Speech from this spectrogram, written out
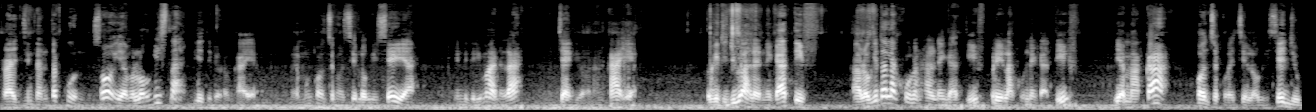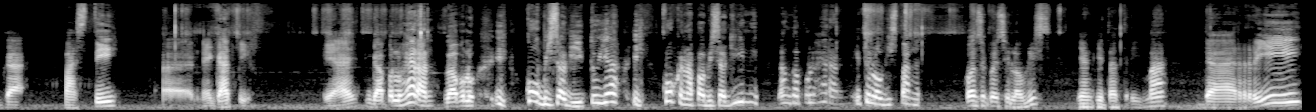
rajin dan tekun. So ya logis lah dia jadi orang kaya. Memang konsekuensi logisnya ya yang diterima adalah jadi orang kaya begitu juga hal yang negatif. Kalau kita lakukan hal negatif perilaku negatif ya maka konsekuensi logisnya juga pasti eh, negatif. Ya nggak perlu heran nggak perlu ih kok bisa gitu ya? Ih kok kenapa bisa gini? Lah nggak perlu heran itu logis banget. Konsekuensi logis yang kita terima dari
